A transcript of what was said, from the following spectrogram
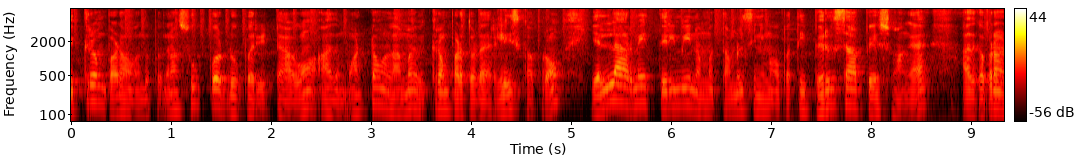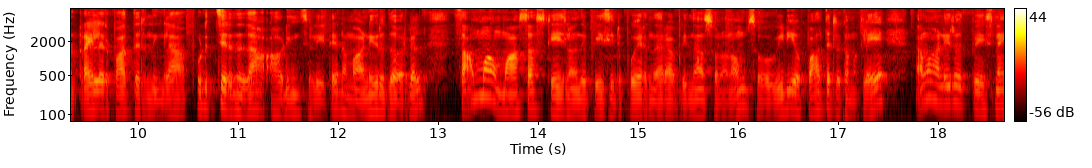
விக்ரம் படம் வந்து பார்த்திங்கன்னா சூப்பர் டூப்பர் ஹிட் ஆகும். அது மட்டும் இல்லாமல் விக்ரம் படத்தோட ரிலீஸ்க்கு அப்புறம் எல்லாருமே திரும்பி நம்ம தமிழ் சினிமாவை பற்றி பெருசாக பேசுவாங்க. அதுக்கப்புறம் ட்ரைலர் பார்த்துருந்தீங்களா? பிடிச்சிருந்ததா அப்படின்னு சொல்லிட்டு நம்ம அனிருத் அவர்கள் செம்ம மாசாக ஸ்டேஜில் வந்து பேசிட்டு போயிருந்தார் அப்படின்னு தான் சொல்லணும். ஸோ வீடியோ பார்த்துட்டு இருக்க மக்களே நம்ம அனிருத் பேசின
